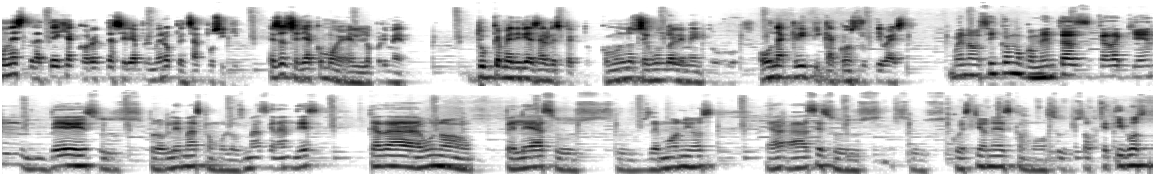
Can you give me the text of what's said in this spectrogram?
una estrategia correcta sería primero pensar positivo. Eso sería como lo primero. ¿Tú qué me dirías al respecto? Como un segundo elemento o, o una crítica constructiva a esto. Bueno, sí, como comentas, cada quien ve sus problemas como los más grandes, cada uno pelea sus, sus demonios, hace sus, sus, cuestiones como sus objetivos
